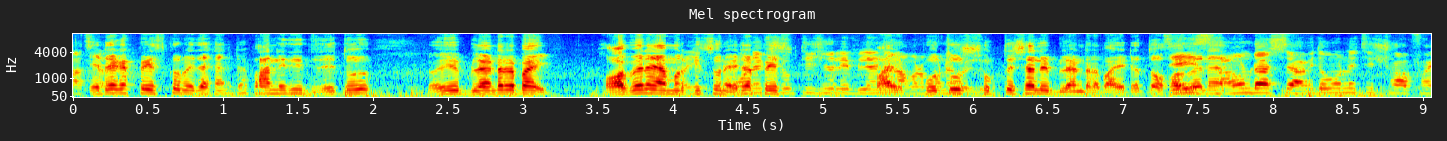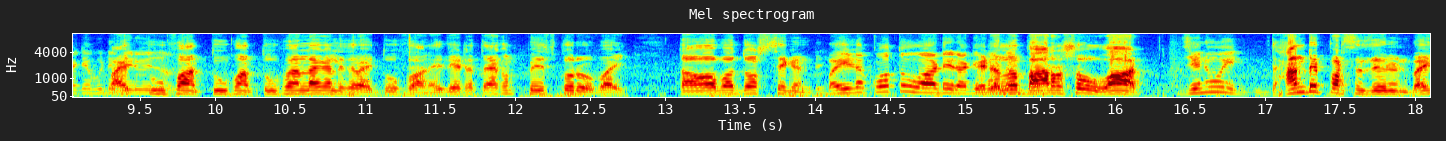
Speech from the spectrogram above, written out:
আচ্ছা। এটাকে পেস্ট করবে দেখেন এটা পানি দিয়ে দিলে তো এই ব্লেন্ডারে ভাই হবে না এমন কিছু না এটা শক্তিশালী ভাই প্রচুর শক্তিশালী ব্লেন্ডার ভাই এটা তো হবে না। সাউন্ড আসছে আমি তো মনে হচ্ছে সব ফাইটে ফুটে ভাই তুফান তুফান তুফান লাগালে ভাই তুফান। এই যে এটা তো এখন প্রেস করো ভাই তাও আবার দশ সেকেন্ডে। ভাই এটা কত ওয়াটের আগে এটা হলো বারোশো watt genuine hundred percent genuine ভাই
